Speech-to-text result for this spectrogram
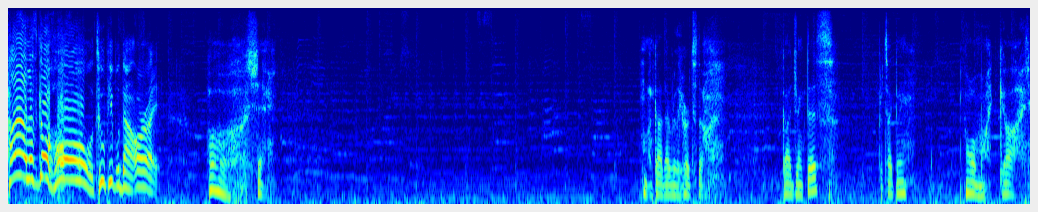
Ah, let's go! Oh, two people down. Alright. Oh, shit. Oh my god, that really hurts though. Gotta drink this. Protect me. Oh my god.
